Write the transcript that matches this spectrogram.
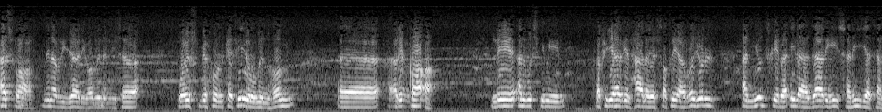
أسرع من الرجال ومن النساء ويصبح الكثير منهم آه، رقاء للمسلمين. ففي هذه الحالة يستطيع الرجل أن يدخل إلى داره سرية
